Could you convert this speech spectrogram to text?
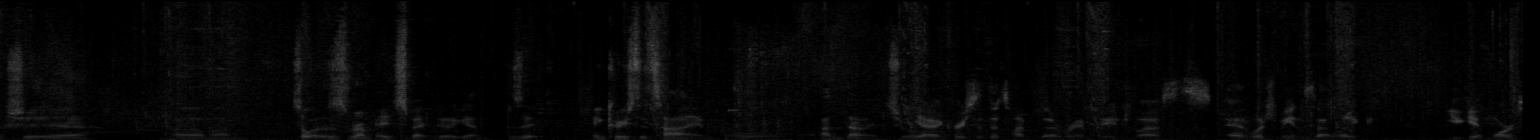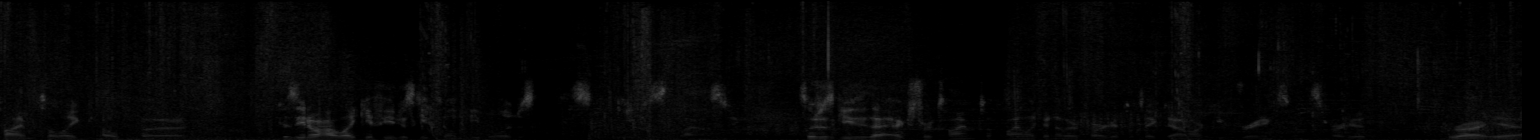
Oh shit, yeah. Oh man. So what does Rampage spec do again? Does it increase the time or and damage? Or... Yeah, it increases the time that rampage lasts, and which means that like you get more time to like help. Uh, because you know how like if you just keep killing people, it just keeps lasting. So it just gives you that extra time to find like another target to take down or keep draining someone's target. Right, yeah.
